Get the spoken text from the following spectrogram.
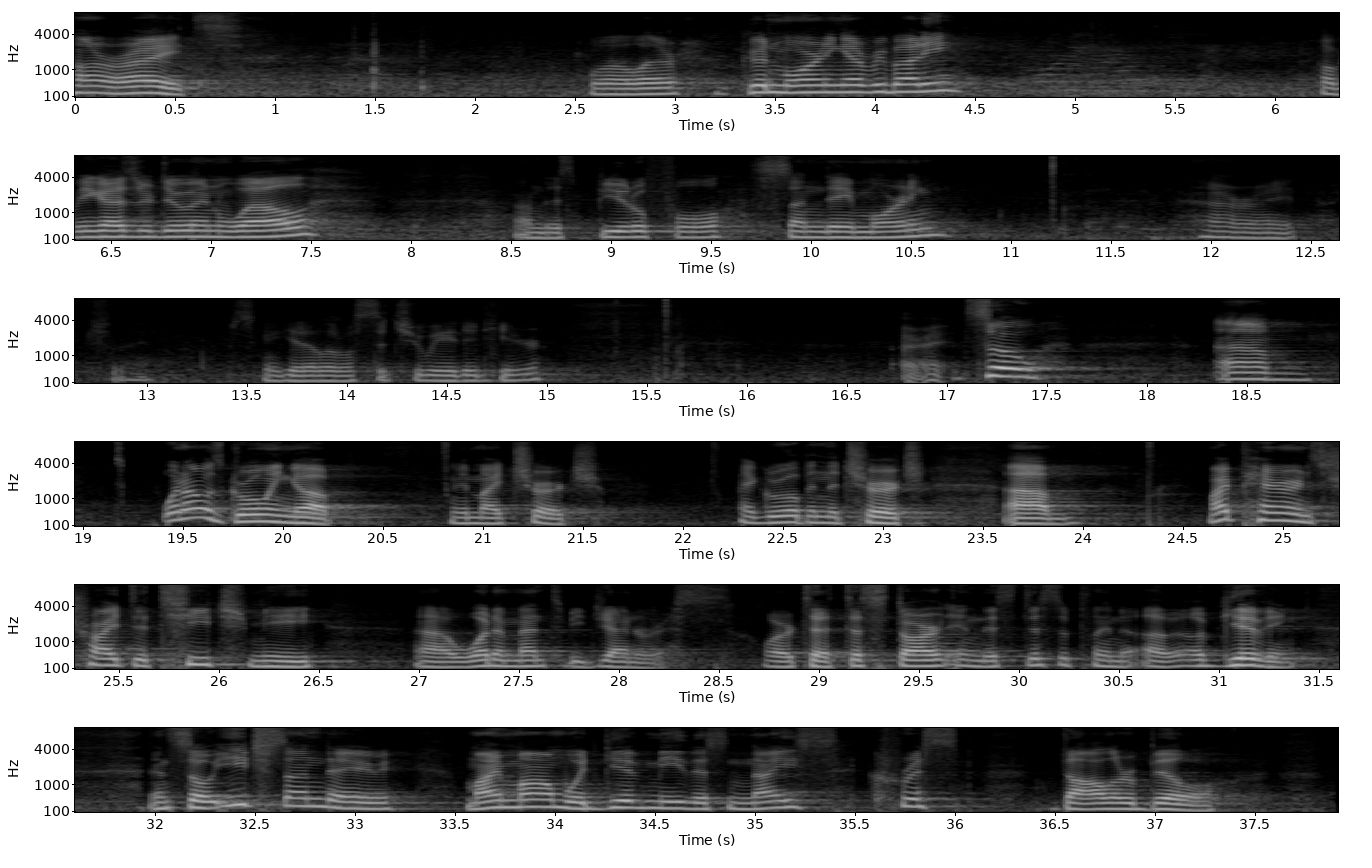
All right. Well, uh, good morning, everybody. Hope you guys are doing well on this beautiful Sunday morning. All right. Actually, I'm just going to get a little situated here. All right. So, um, when I was growing up in my church, I grew up in the church. Um, my parents tried to teach me uh, what it meant to be generous or to, to start in this discipline of, of giving. And so each Sunday, my mom would give me this nice, crisp dollar bill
